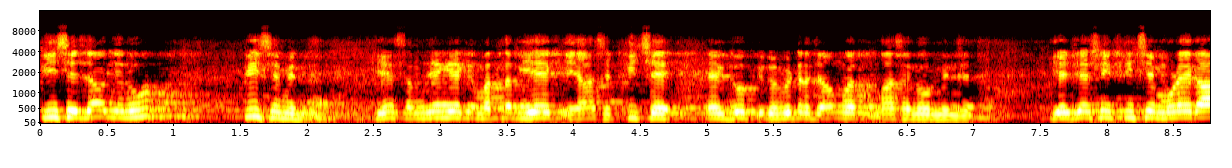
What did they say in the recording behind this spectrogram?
پیچھے جاؤ، یہ نور پیچھے ملتا ہے۔ یہ سمجھیں گے کہ مطلب یہ ہے کہ یہاں سے پیچھے ایک دو کلومیٹر جاؤں گا تو وہاں سے نور مل جائے۔ یہ جیسے پیچھے مڑے گا،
